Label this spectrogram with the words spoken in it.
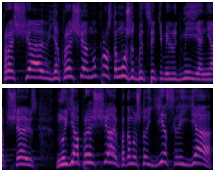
прощаю, я прощаю. Ну, просто, может быть, с этими людьми я не общаюсь, но я прощаю, потому что если я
